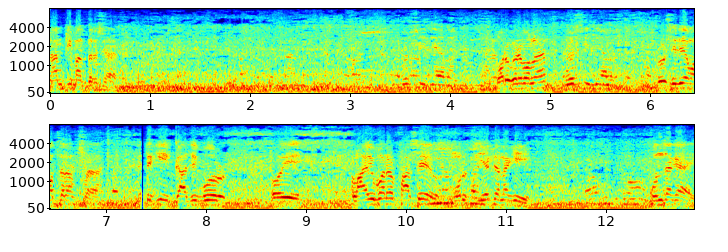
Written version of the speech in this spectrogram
নাম কি মাদ্রাসা? বড় করে বলেন। রশিদিয়া মাদ্রাসা। এটা কি গাজীপুর ওই ফ্লাইওভারের পাশে ইয়েটা নাকি? কোন জায়গায়?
